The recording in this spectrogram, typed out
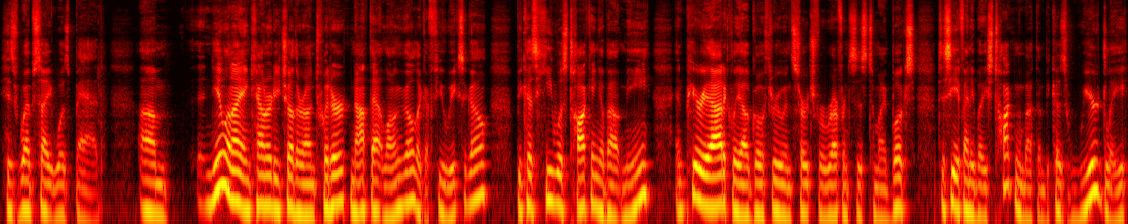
his website was bad. Um, Neil and I encountered each other on Twitter not that long ago, like a few weeks ago, because he was talking about me. And periodically, I'll go through and search for references to my books to see if anybody's talking about them. Because weirdly,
